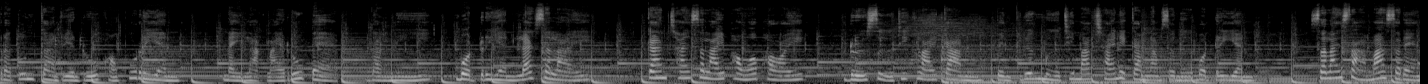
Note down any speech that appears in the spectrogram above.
กระตุ้นการเรียนรู้ของผู้เรียน ในหลากหลายรูปแบบ ดังนี้บทเรียนและสไลด์ การใช้สไลด์ PowerPoint หรือสื่อที่คล้ายกันเป็นเครื่องมือที่มักใช้ในการนำเสนอบทเรียน สไลด์สามารถแสดง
